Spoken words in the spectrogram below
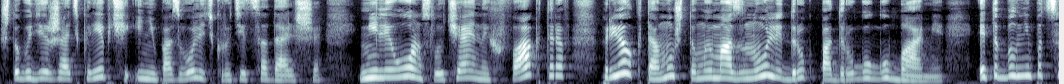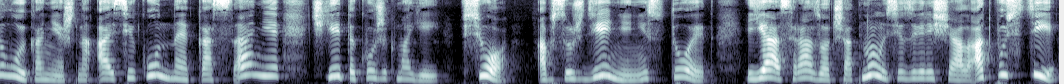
чтобы держать крепче и не позволить крутиться дальше. Миллион случайных факторов привел к тому, что мы мазнули друг по другу губами. Это был не поцелуй, конечно, а секундное касание чьей-то кожи к моей – все, обсуждения не стоит. Я сразу отшатнулась и заверещала «Отпусти!»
